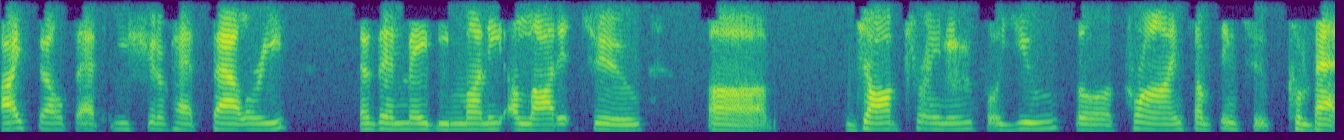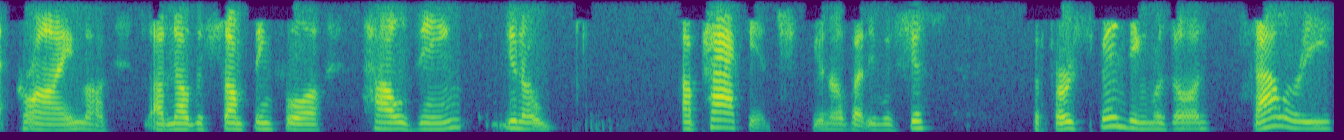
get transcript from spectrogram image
I felt that you should have had salaries and then maybe money allotted to uh, job training for youth or crime, something to combat crime, or another something for housing, you know, a package, you know, but it was just the first spending was on salaries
